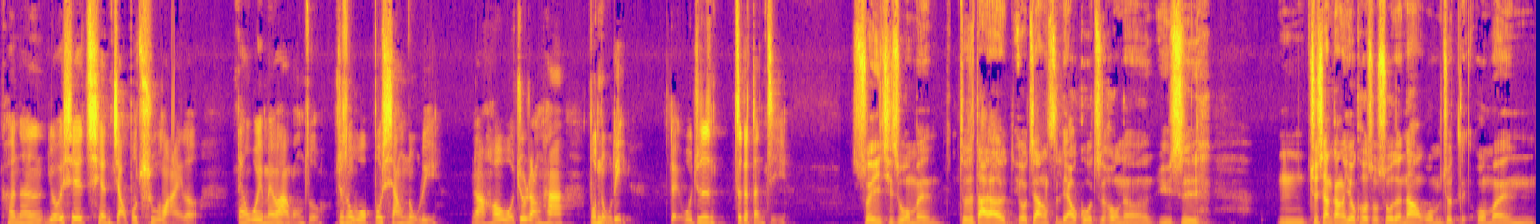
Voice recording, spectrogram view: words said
可能有一些钱缴不出来了，但我也没办法工作，就是我不想努力，然后我就让他不努力。对，我就是这个等级，所以其实我们就是大家有这样子聊过之后呢，于是，嗯，就像刚刚 Yoko 所说的，那我们就得我们，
